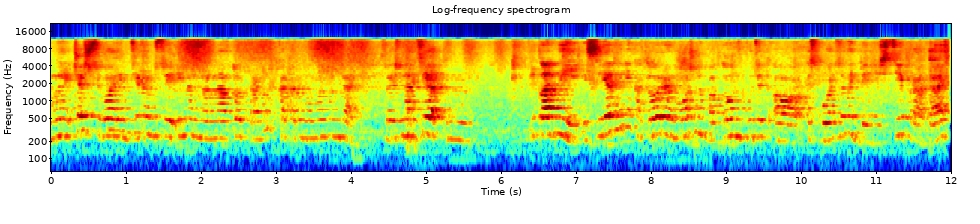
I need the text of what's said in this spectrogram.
Мы чаще всего ориентируемся именно на тот продукт, который мы можем дать. То есть на те прикладные исследования, которые можно потом будет э, использовать, донести, продать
